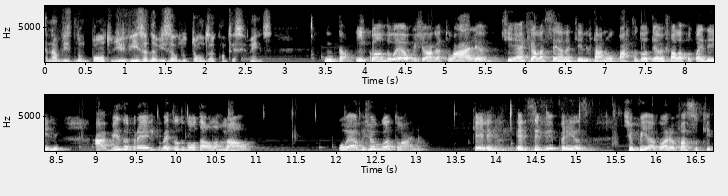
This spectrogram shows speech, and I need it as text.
é na, no ponto de vista da visão do Tom dos acontecimentos. Então, e quando o Elvis joga a toalha, que é aquela cena que ele tá no quarto do hotel e fala pro pai dele, avisa para ele que vai tudo voltar ao normal. O Elvis jogou a toalha. Porque ele, ele se vê preso, tipo, e agora eu faço o quê?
